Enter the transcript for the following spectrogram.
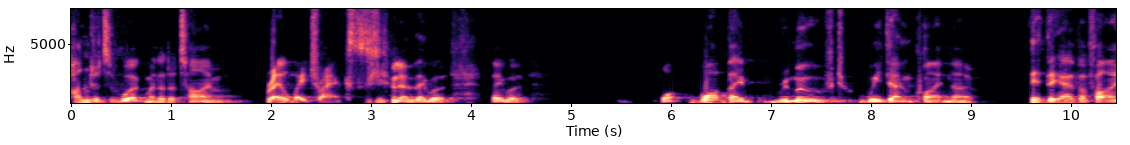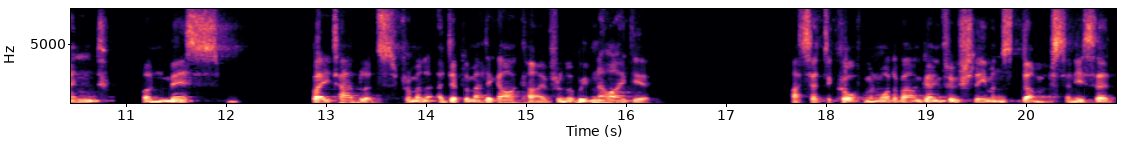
Hundreds of workmen at a time, railway tracks, you know, they were, they were, what, what they removed, we don't quite know. Did they ever find and miss clay tablets from a, a diplomatic archive from that? We've no idea. I said to Korfmann, what about going through Schliemann's dumps? And he said,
